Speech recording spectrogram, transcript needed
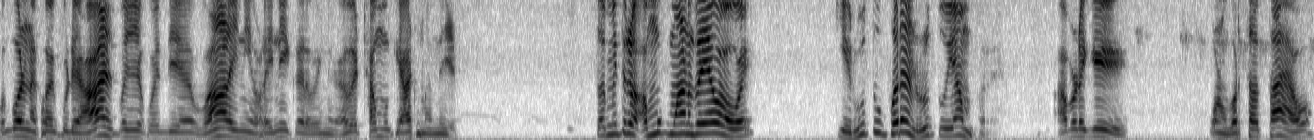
ભગવાનને ખબર પડે જ પછી કોઈ દે વાળી નહીં હળી નહીં કરે હવે ઠામું કે આઠમાં નહીં. તો મિત્રો, અમુક માણસો એવા હોય કે ઋતુ ફરે ને ઋતુ એમ ફરે. આપણે કે, પણ વરસાદ થાય હો.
